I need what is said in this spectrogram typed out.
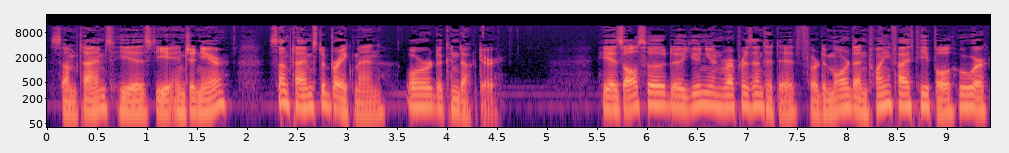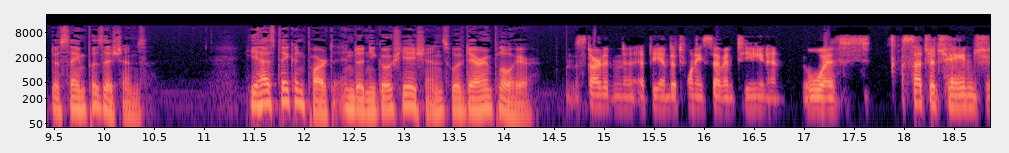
Sometimes he is the engineer, sometimes the brakeman or the conductor. He is also the union representative for the more than 25 people who work the same positions. He has taken part in the negotiations with their employer. Started at the end of 2017 and with such a change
